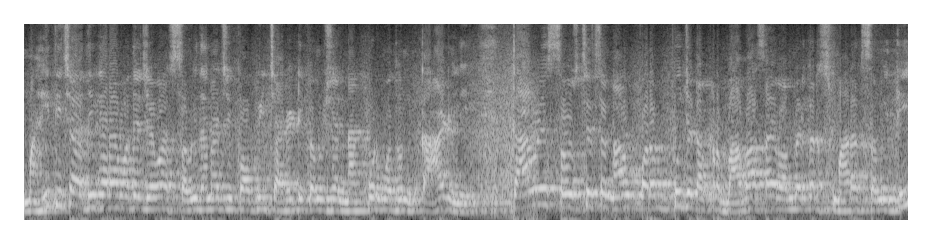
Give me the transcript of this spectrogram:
माहितीच्या अधिकारामध्ये जेव्हा संविधानाची कॉपी चॅरिटी कमिशन नागपूरमधून काढली त्यावेळेस संस्थेचं नाव परमपूज्य डॉक्टर बाबासाहेब आंबेडकर स्मारक समिती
